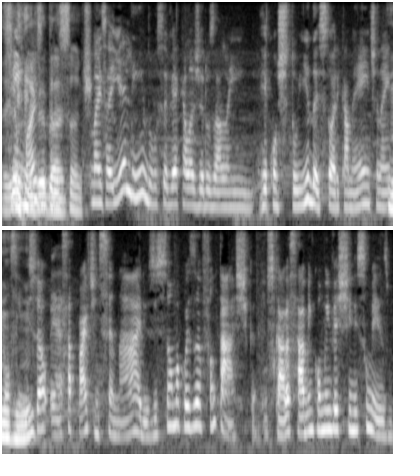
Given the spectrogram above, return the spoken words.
Ele sim. é o mais Verdade. interessante. Mas aí é lindo você ver aquela Jerusalém reconstituída historicamente, né? Então, assim, Uhum. isso é, essa parte de cenários, isso é uma coisa fantástica. Os caras sabem como investir nisso mesmo.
